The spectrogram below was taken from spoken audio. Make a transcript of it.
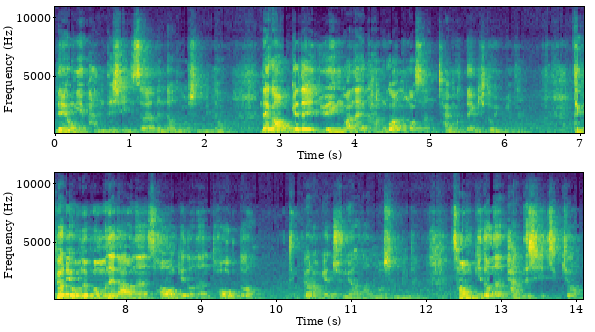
내용이 반드시 있어야 된다는 것입니다. 내가 얻게 될 유익만을 강구하는 것은 잘못된 기도입니다. 특별히 오늘 본문에 나오는 서원 기도는 더욱더 특별하게 중요하다는 것입니다. 서원 기도는 반드시 지켜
